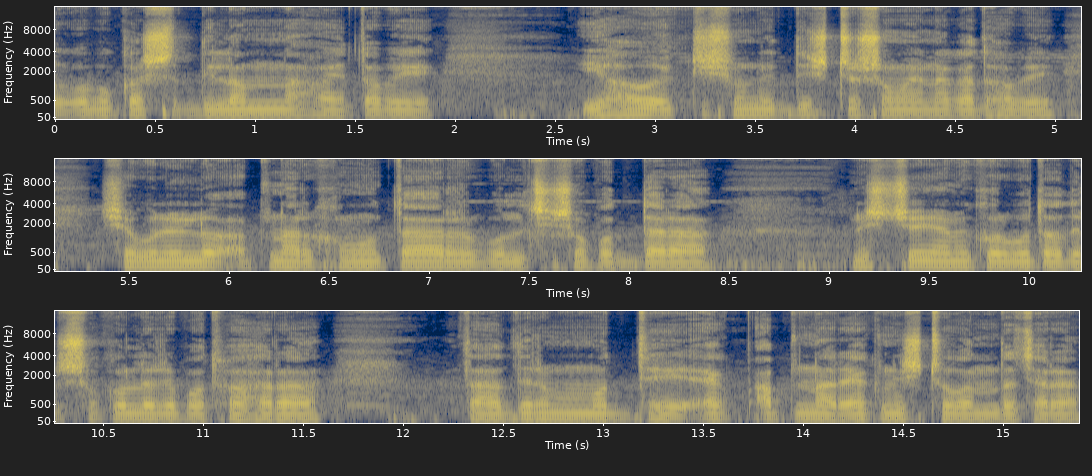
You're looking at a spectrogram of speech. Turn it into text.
অবকাশ দিলাম না হয় তবে ইহাও একটি সুনির্দিষ্ট সময় নাগাদ হবে। সে বলিল, আপনার ক্ষমতার বলছি শপথ দ্বারা নিশ্চয়ই আমি করব তাদের সকলের পথহারা। তাহাদের মধ্যে এক, আপনার একনিষ্ঠ বান্দা ছাড়া।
